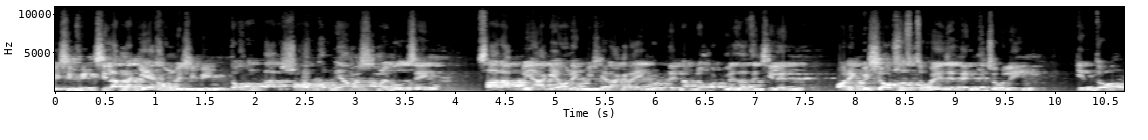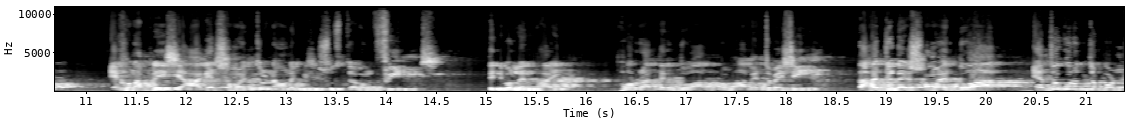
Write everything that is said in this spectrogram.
বেশি ফিট ছিলাম নাকি এখন বেশি ফিট তখন তার সহকর্মী আমার সামনে বলছে, স্যার, আপনি আগে অনেক বেশি রাগরাই করতেন, আপনি হট মেজাজি ছিলেন, অনেক বেশি অসুস্থ হয়ে যেতেন কিছু হলেই। কিন্তু এখন আপনি সে আগের সময়ের তুলনায় অনেক বেশি সুস্থ এবং ফিট তিনি বললেন, ভাই, ভোর রাতের দোয়ার প্রভাব এত বেশি তাহাজ্জুদের সময়ের দোয়া এত গুরুত্বপূর্ণ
